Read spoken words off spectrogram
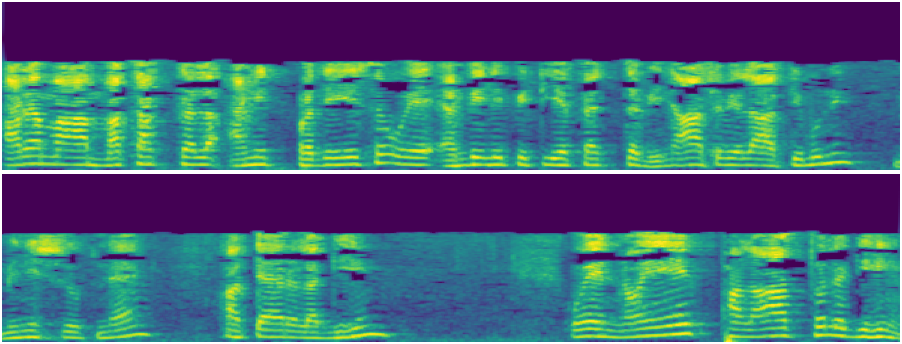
අර මා මතක් කළ අනිත් ප්‍රදේශ ඔය ඇඹිලි පිටිය පැත්ත විනාශ වෙලා තිබුණේ මිනිස්සුත් නැහැ අතෑරලා ගිහින් ඔය නොයේ පලාත්වල ගිහින්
